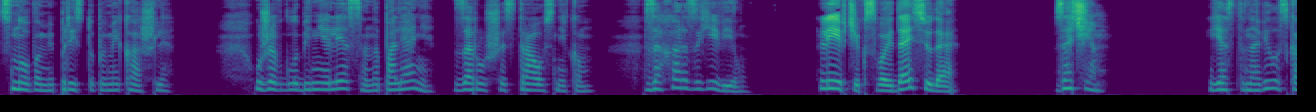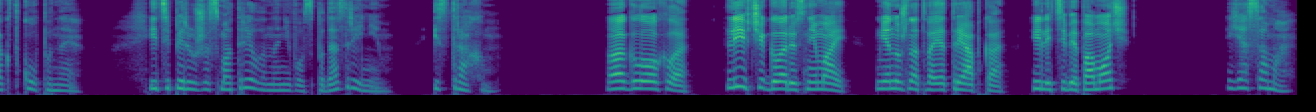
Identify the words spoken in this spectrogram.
с новыми приступами кашля. Уже в глубине леса, на поляне, заросшей страусником, Захар заявил. «Лифчик свой дай сюда!» «Зачем?» Я остановилась, как вкопанная, и теперь уже смотрела на него с подозрением и страхом. «Оглохла! Лифчик, говорю, снимай! Мне нужна твоя тряпка! Или тебе помочь?» «Я сама».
